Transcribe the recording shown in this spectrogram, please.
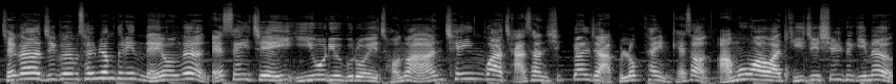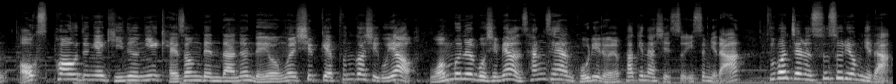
제가 지금 설명드린 내용은 SHA 256으로의 전환, 체인과 자산 식별자, 블록타임 개선, 아모아와 디지 실드 기능, 억스퍼 등의 기능이 개선된다는 내용을 쉽게 푼 것이고요. 원문을 보시면 상세한 고리를 확인하실 수 있습니다. 두 번째는 수수료입니다.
